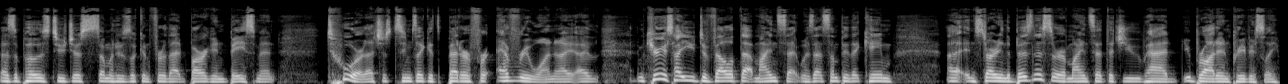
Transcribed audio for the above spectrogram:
as opposed to just someone who's looking for that bargain basement tour. That just seems like it's better for everyone. And I, I am curious how you developed that mindset. Was that something that came uh, in starting the business, or a mindset that you had you brought in previously?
